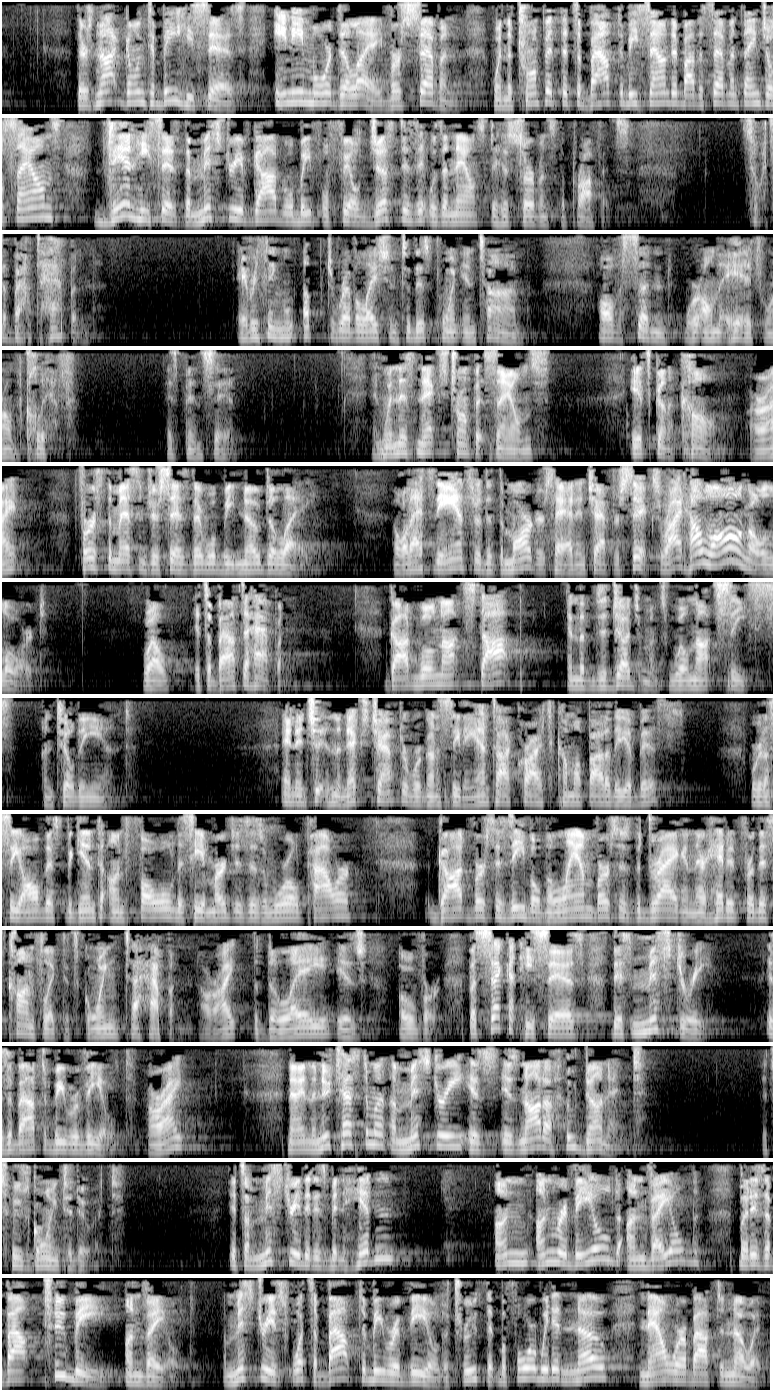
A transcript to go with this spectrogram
There's not going to be, he says, any more delay. Verse 7, when the trumpet that's about to be sounded by the seventh angel sounds, then he says the mystery of God will be fulfilled just as it was announced to his servants, the prophets. So it's about to happen. Everything up to Revelation to this point in time, all of a sudden we're on the edge, we're on the cliff, has been said. And when this next trumpet sounds, it's going to come, all right? First, the messenger says there will be no delay. Well, that's the answer that the martyrs had in chapter 6, right? How long, O Lord? Well, it's about to happen. God will not stop and the, judgments will not cease until the end. And in, in the next chapter, we're going to see the Antichrist come up out of the abyss. We're going to see all this begin to unfold as he emerges as a world power. God versus evil, the lamb versus the dragon. They're headed for this conflict. It's going to happen. All right? The delay is over. But second, he says, this mystery is about to be revealed. All right? Now, in the New Testament, a mystery is, is not a who done it. It's who's going to do it. It's a mystery that has been hidden, un, unrevealed, unveiled, but is about to be unveiled. A mystery is what's about to be revealed, a truth that before we didn't know, now we're about to know it.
